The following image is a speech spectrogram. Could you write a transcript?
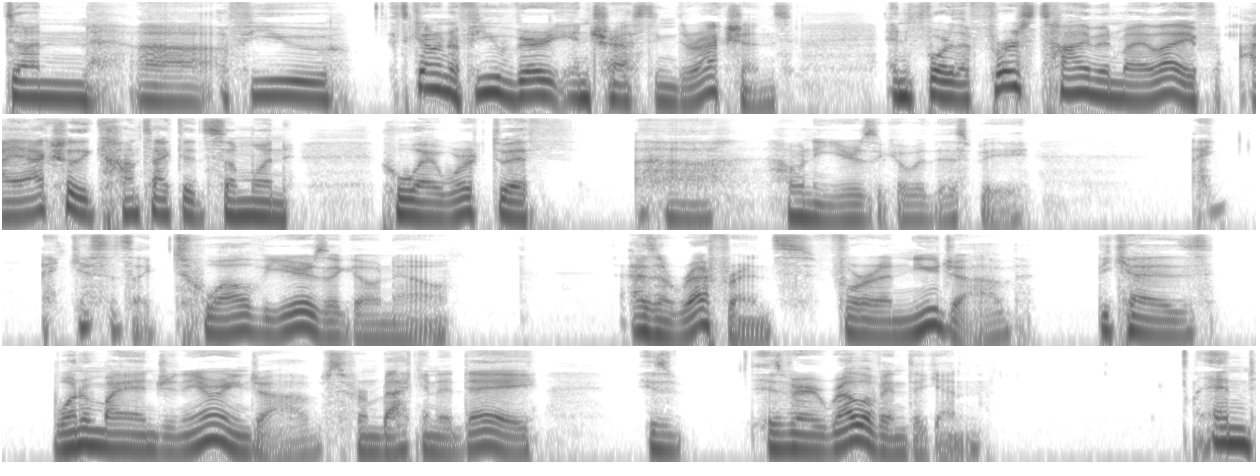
done uh, a few it's gone in a few very interesting directions. And for the first time in my life, I actually contacted someone who I worked with uh, how many years ago would this be? I I guess it's like 12 years ago now as a reference for a new job because one of my engineering jobs from back in the day is is very relevant again. And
